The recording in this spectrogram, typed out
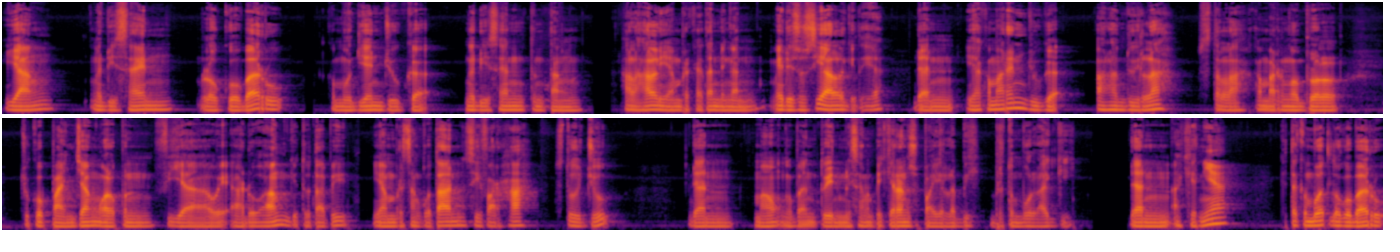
yang ngedesain logo baru, kemudian juga ngedesain tentang hal-hal yang berkaitan dengan media sosial gitu ya. Dan ya kemarin juga alhamdulillah setelah kemarin ngobrol cukup panjang walaupun via WA doang gitu tapi yang bersangkutan si Farhah setuju dan mau ngebantuin melisankan pikiran supaya lebih bertumbuh lagi. Dan akhirnya kita membuat logo baru.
